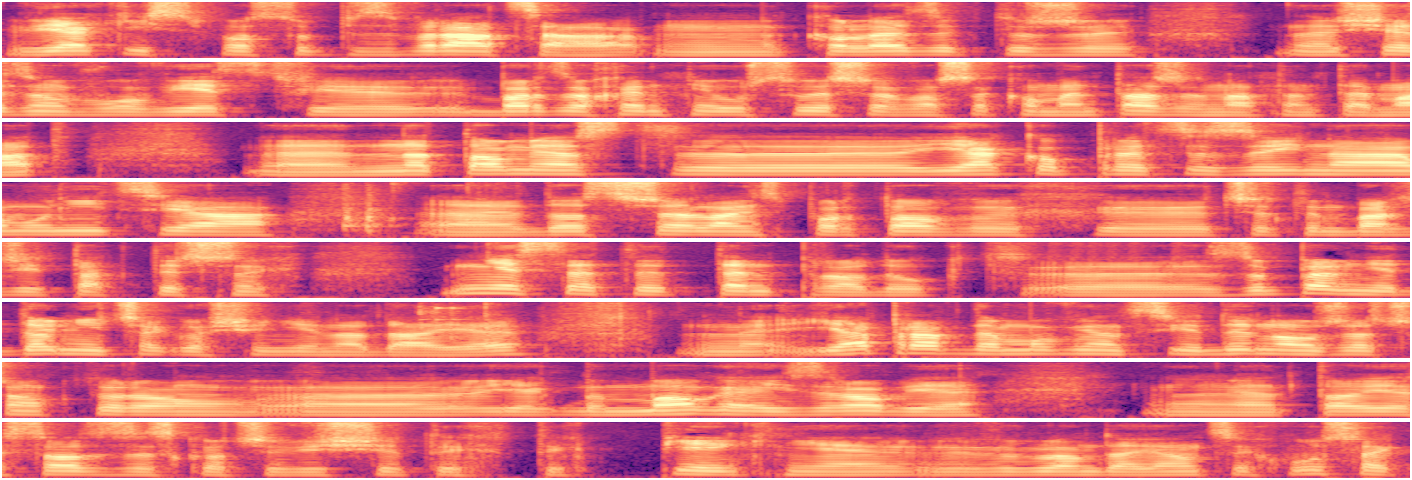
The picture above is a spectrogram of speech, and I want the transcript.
w jakiś sposób zwraca. Mm, Koledzy, którzy e, siedzą w łowiectwie, bardzo chętnie usłyszę Wasze komentarze na ten temat. E, Natomiast jako precyzyjna amunicja do strzelań sportowych, czy tym bardziej taktycznych, niestety ten produkt e, zupełnie do niczego się nie nadaje. Mm, Ja, prawdę mówiąc, jedyną rzeczą, którą e, jakby mogę i zrobię, e, to jest odzysk oczywiście tych, tych pięknie wyglądających łusek.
